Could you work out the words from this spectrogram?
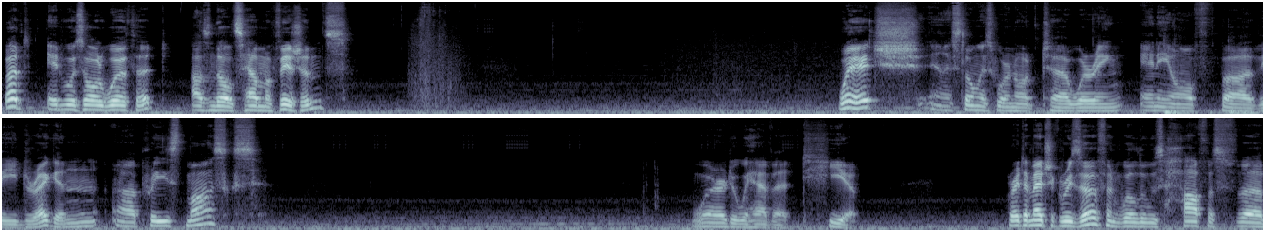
But it was all worth it. Azandal's Helm of Visions. Which, as long as we're not uh, wearing any of uh, the dragon uh, priest masks, Where do we have it? Here. Greater Magic Reserve and we'll lose half as, uh,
